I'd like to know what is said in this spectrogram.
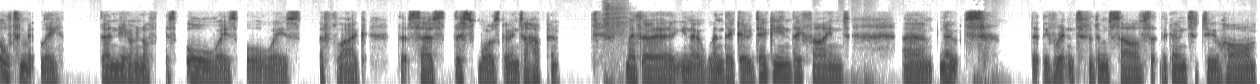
ultimately they're near enough. It's always, always a flag that says this was going to happen. Whether, you know, when they go digging, they find um, notes that they've written to themselves that they're going to do harm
